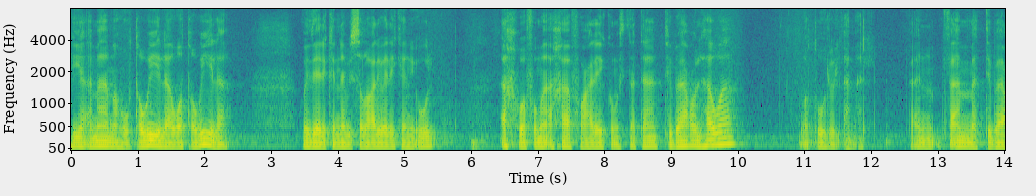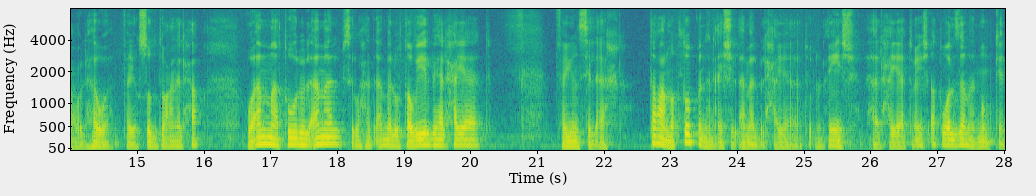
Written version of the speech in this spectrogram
هي أمامه طويلة وطويلة. ولذلك النبي صلى الله عليه وسلم كان يقول أخوف ما أخاف عليكم اثنتان اتباع الهوى وطول الأمل. فأن فأما اتباع الهوى فيصد عن الحق وأما طول الأمل بصير واحد أمله طويل بهالحياة فينسي الآخرة. طبعا مطلوب منا نعيش الأمل بالحياة ونعيش هالحياة نعيش أطول زمن ممكن.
